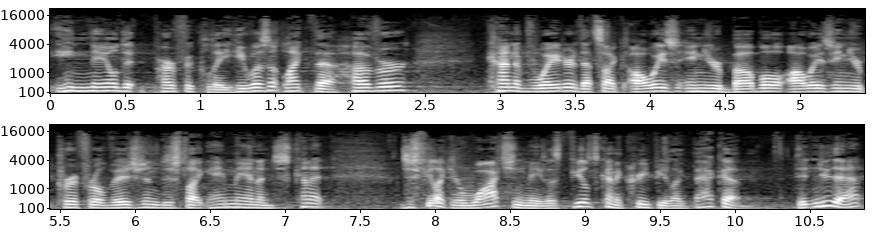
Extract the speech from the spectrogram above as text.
he nailed it perfectly. He wasn't like the hover kind of waiter that's like always in your bubble, always in your peripheral vision, just like, hey man, I just kind of just feel like you're watching me. This feels kind of creepy. Like, back up. Didn't do that.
